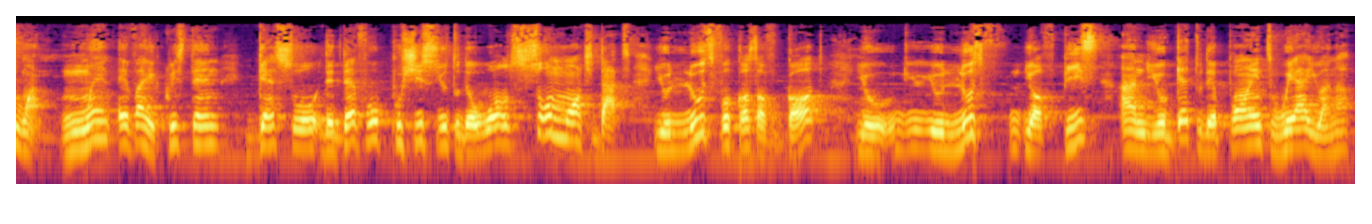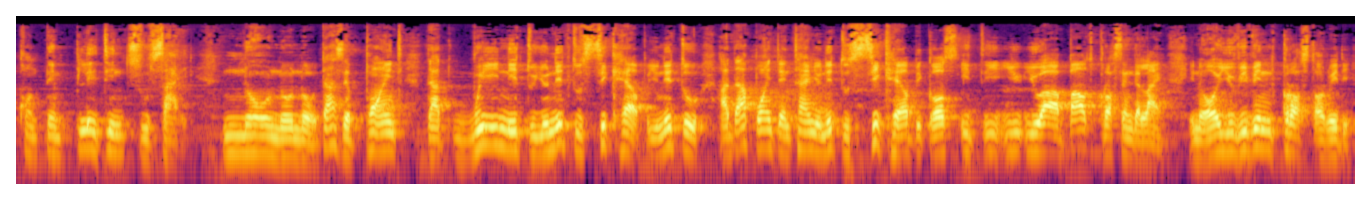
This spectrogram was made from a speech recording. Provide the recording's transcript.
one, whenever a Christian gets so, the devil pushes you to the wall so much that you lose focus of God, you, you, you lose your peace, and you get to the point where you are now contemplating suicide. No, no, no. That's a point that we need to, you need to seek help. You need to, at that point in time, you need to seek help because it, you, you are about crossing the line, you know, or you've even crossed already,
